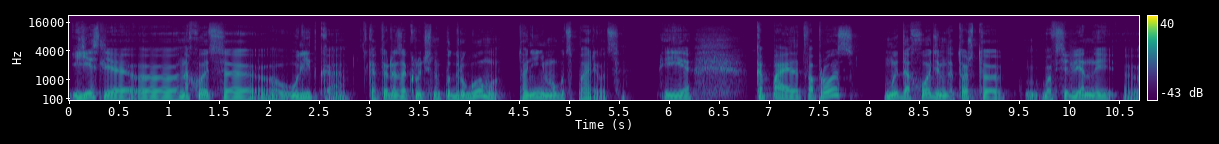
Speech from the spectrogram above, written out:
И если э, находится улитка, которая закручена по-другому, то они не могут спариваться. И копая этот вопрос, мы доходим до того, что во Вселенной э,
